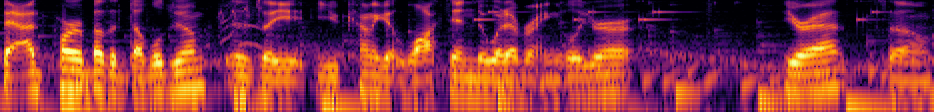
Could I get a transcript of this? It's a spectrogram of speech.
bad part about the double jump is that you kind of get locked into whatever angle you're you're at, so...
